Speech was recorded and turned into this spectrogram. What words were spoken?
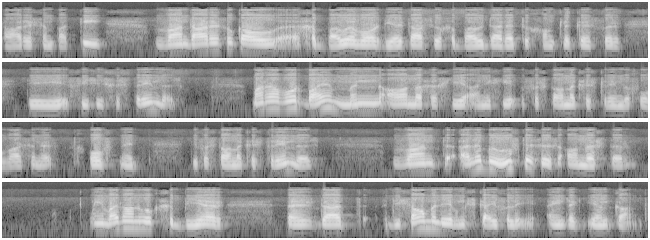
daar is simpatie want daar is ook al uh, geboue word deesdae so gebou dat dit toeganklik is vir die fisies gestremdes. Maar daar word baie min aandag gegee aan die verstandelik gestremde volwassenes of net die verstandelik gestremdes want hulle behoeftes is anderster. En wat dan ook gebeur is dat die samelewing skuif hulle eintlik een kant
